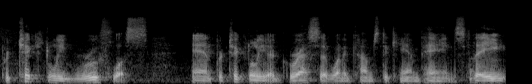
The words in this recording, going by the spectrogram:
particularly ruthless and particularly aggressive when it comes to campaigns. They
